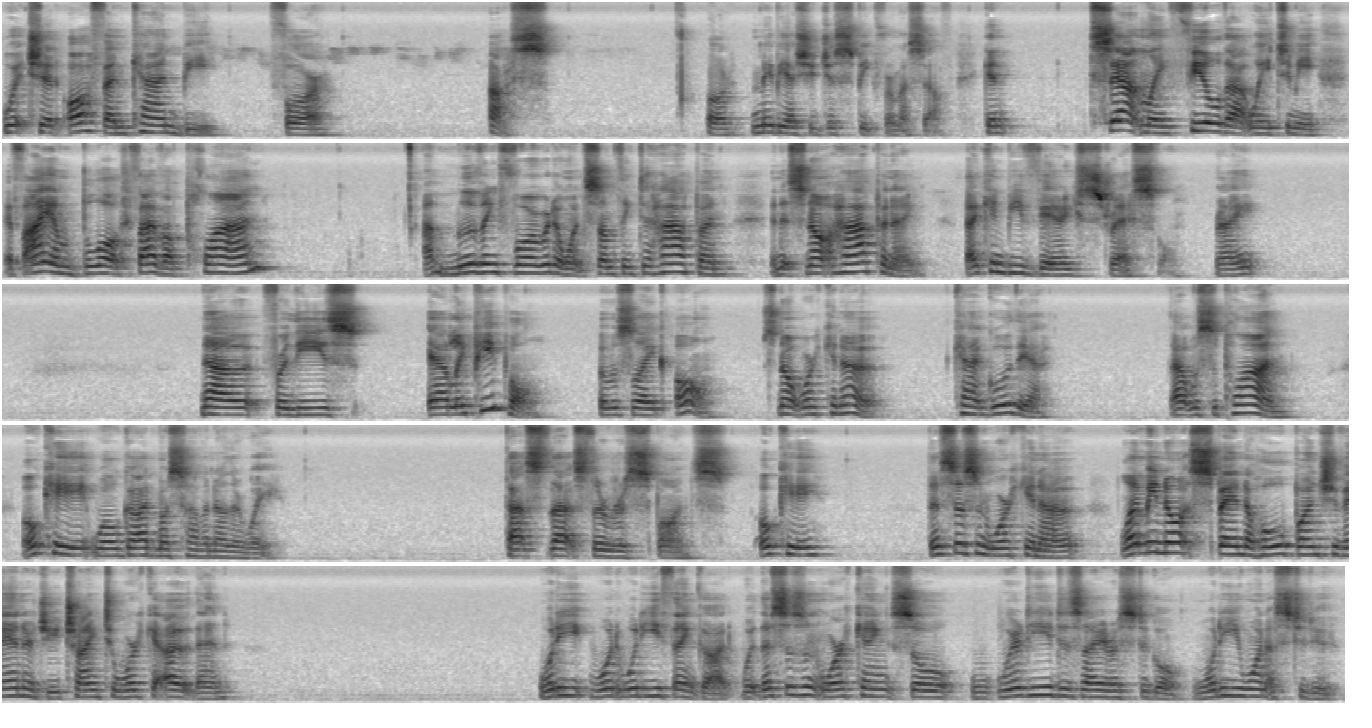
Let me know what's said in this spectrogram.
which it often can be for us. Or maybe I should just speak for myself. Can certainly feel that way to me. If I am blocked, if I have a plan I'm moving forward, I want something to happen, and it's not happening. That can be very stressful, right? Now, for these early people, it was like, oh, it's not working out. Can't go there. That was the plan. Okay, well, God must have another way. That's that's the response. Okay, this isn't working out. Let me not spend a whole bunch of energy trying to work it out then. What do you what what do you think, God? Well, this isn't working, so where do you desire us to go? What do you want us to do?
